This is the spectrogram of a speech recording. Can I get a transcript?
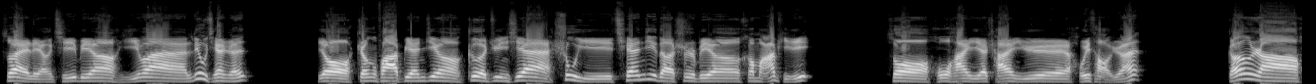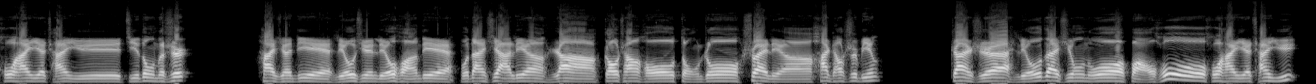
率领骑兵一万六千人，又征发边境各郡县数以千计的士兵和马匹，送呼韩邪单于回草原。更让呼韩邪单于激动的是，汉宣帝刘询刘皇帝不但下令让高昌侯董忠率领汉朝士兵暂时留在匈奴，保护呼韩邪单于。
